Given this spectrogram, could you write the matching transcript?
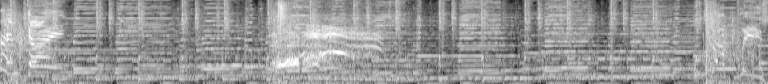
I'm dying! Stop, please!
